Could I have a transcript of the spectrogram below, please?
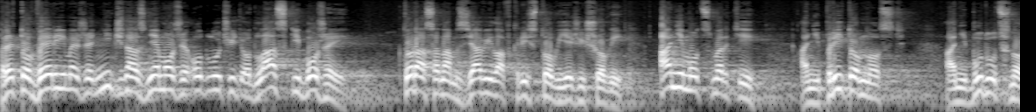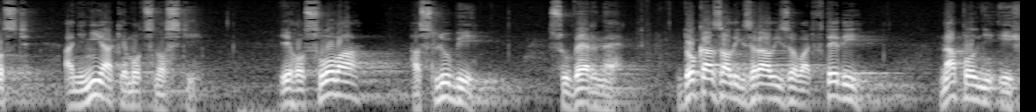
Preto veríme, že nič nás nemôže odlúčiť od lásky Božej, ktorá sa nám zjavila v Kristovi Ježišovi. Ani moc smrti, ani prítomnosť, ani budúcnosť, ani nejaké mocnosti. Jeho slova a sľuby sú verné. Dokázali ich zrealizovať vtedy, naplni ich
